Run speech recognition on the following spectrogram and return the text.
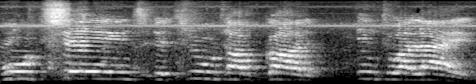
Who change the truth of God into a lie.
